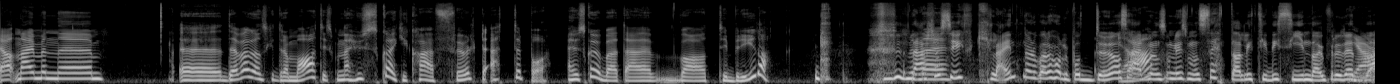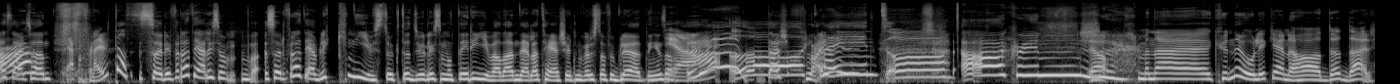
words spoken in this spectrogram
Ja, nei, men uh, uh, det var ganske dramatisk, men jeg husker ikke hva jeg følte etterpå. Jeg husker jo bare at jeg var til bry, da. Det er så sykt kleint når du bare holder på å dø, og så Ja. er det noen som liksom må sette av litt tid i sin dag for å redde Ja. deg. Så er det sånn, Det er flaut, altså. sorry, for at jeg liksom, sorry for at jeg ble knivstukket og du liksom måtte rive av deg en del av T-skjorten for å stoppe blødningen. Sånn, Ja. «Øh, det er så flaut! åh. Ah, cringe! Ja, men jeg kunne jo like gjerne ha dødd der.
